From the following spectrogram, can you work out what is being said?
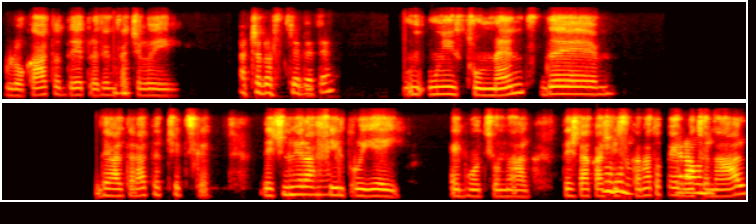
blocată de prezența uh-huh. celui... Acelor schelete? Un, un instrument de de a altera percepțiile. Deci nu era filtrul ei emoțional. Deci dacă aș fi scanat-o pe emoțional, un...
